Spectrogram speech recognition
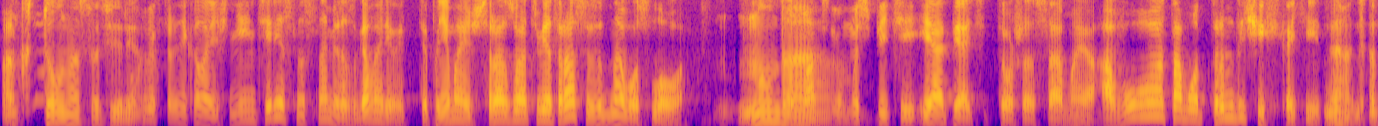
А кто у нас в эфире? Виктор Николаевич, неинтересно с нами разговаривать. Ты понимаешь, сразу ответ раз из одного слова. Ну да. Ну, максимум из пяти. И опять то же самое. А вот, а вот трындычихи какие-то. Да, да.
